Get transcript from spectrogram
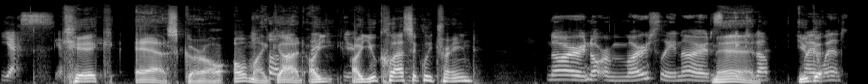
yes. yes. Kick ass, girl! Oh my oh, God, are you, you. are you classically trained? No, not remotely. No, just Man, picked it up you when I got went.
